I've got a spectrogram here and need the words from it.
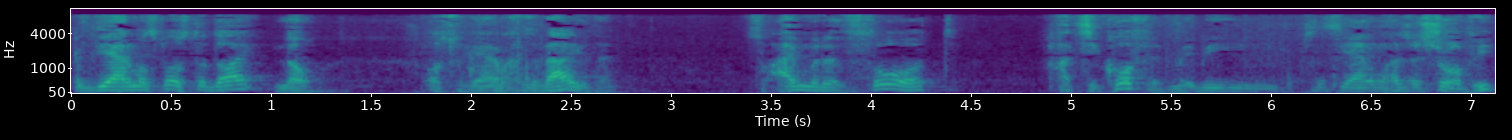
Is the animal supposed to die? No. Also, the animal has a value then. So I would have thought, Hatzi Kofir, maybe since the animal has a shovi,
